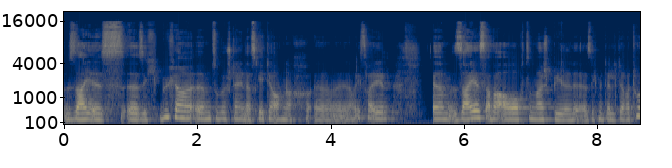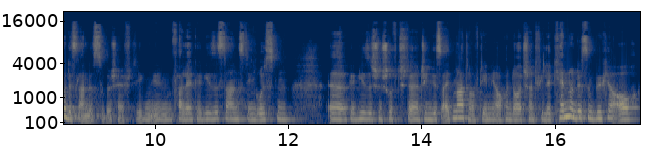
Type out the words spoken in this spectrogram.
sei es sich Bücher ähm, zu bestellen, das geht ja auch nach, Israel, ähm, sei es aber auch zum Beispiel sich mit der Literatur des Landes zu beschäftigen. Im Falle Kirgisistans den größten äh, kirgisischen Schriftsteller Genghis Aitmatov, den ja auch in Deutschland viele kennen und dessen Bücher auch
